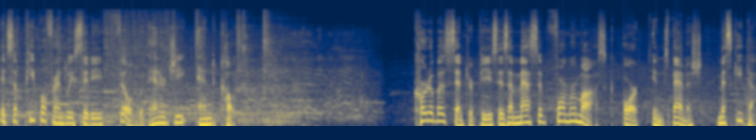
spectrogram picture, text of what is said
it's a people friendly city filled with energy and color. Cordoba's centerpiece is a massive former mosque, or in Spanish, mezquita.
